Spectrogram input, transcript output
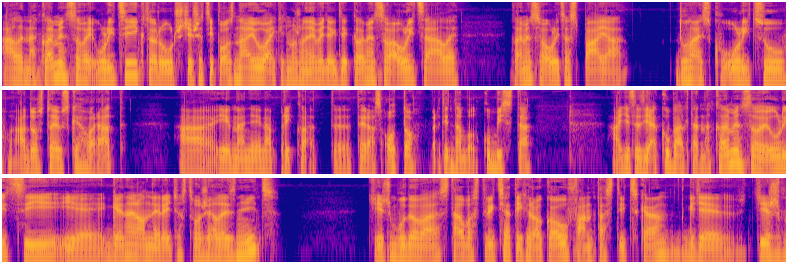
ale na Klemensovej ulici, ktorú určite všetci poznajú, aj keď možno nevedia, kde je Klemensová ulica, ale Klemensová ulica spája Dunajskú ulicu a Dostojevského rad a je na nej napríklad e, teraz Oto, predtým tam bol Kubista a ide cez Jakubák, tak na Klemensovej ulici je generálne rejiteľstvo železníc, tiež budova stavba z 30 rokov, fantastická, kde tiež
